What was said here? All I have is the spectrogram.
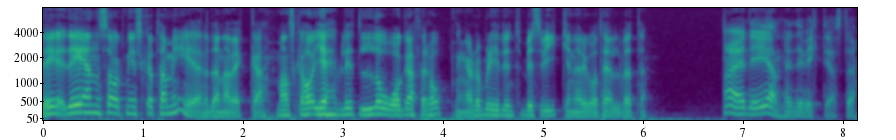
Det, det är en sak ni ska ta med er denna vecka. Man ska ha jävligt låga förhoppningar, då blir du inte besviken när det går till helvete. Nej, det är egentligen det viktigaste.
